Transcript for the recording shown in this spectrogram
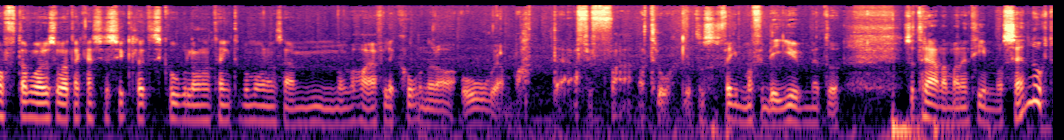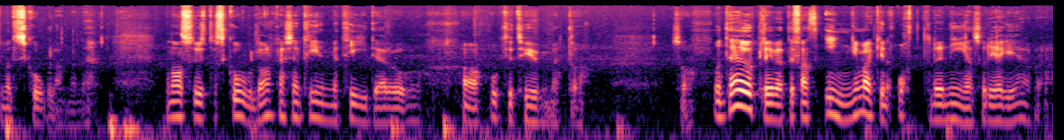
Ofta var det så att jag kanske cyklade till skolan och tänkte på morgonen så här, mm, vad har jag för lektioner då? Oh, jag matte, fy fan vad tråkigt. Och så fick man förbi gymmet och så tränade man en timme och sen åkte man till skolan. Men eh, man avslutade skolan kanske en timme tidigare och ja, åkte till gymmet. Och, så. och där upplevde jag att det fanns ingen, varken åttonde eller nionde som reagerade på det.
